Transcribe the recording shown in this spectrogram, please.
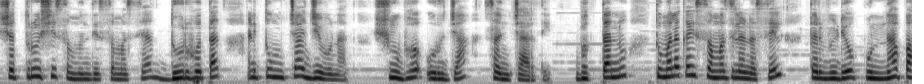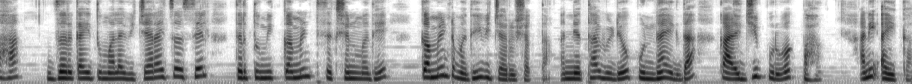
शत्रूशी संबंधित समस्या दूर होतात आणि तुमच्या जीवनात शुभ ऊर्जा संचारते. भक्तांनो तुम्हाला काही समजलं नसेल तर व्हिडिओ पुन्हा पहा. जर काही तुम्हाला विचारायचं असेल तर तुम्ही कमेंट सेक्शनमध्ये कमेंटमध्ये विचारू शकता. अन्यथा व्हिडिओ पुन्हा एकदा काळजीपूर्वक पहा आणि ऐका.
